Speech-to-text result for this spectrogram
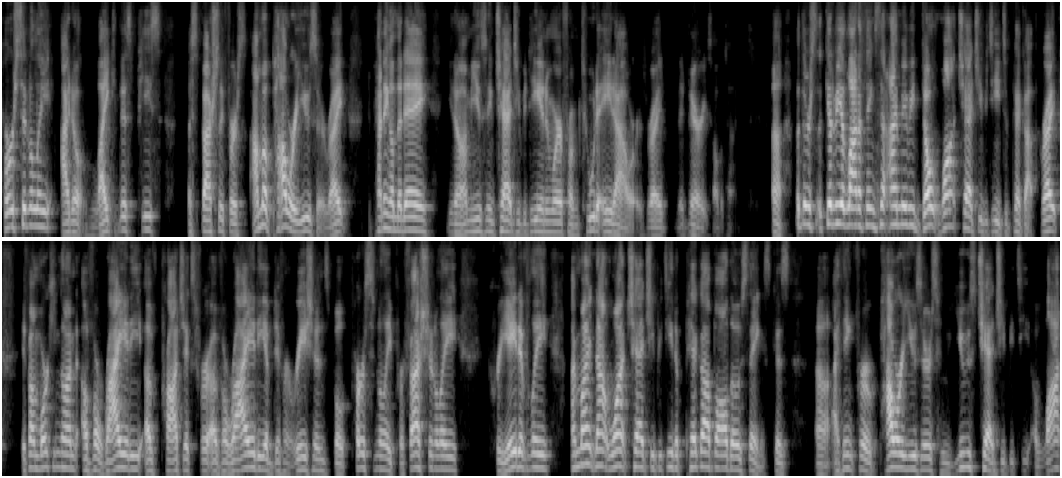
Personally, I don't like this piece, especially for I'm a power user, right? Depending on the day, you know, I'm using ChatGPT anywhere from two to eight hours, right? It varies all the time. Uh, but there's going to be a lot of things that I maybe don't want ChatGPT to pick up, right? If I'm working on a variety of projects for a variety of different reasons, both personally, professionally, creatively, I might not want ChatGPT to pick up all those things because uh, I think for power users who use ChatGPT a lot,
